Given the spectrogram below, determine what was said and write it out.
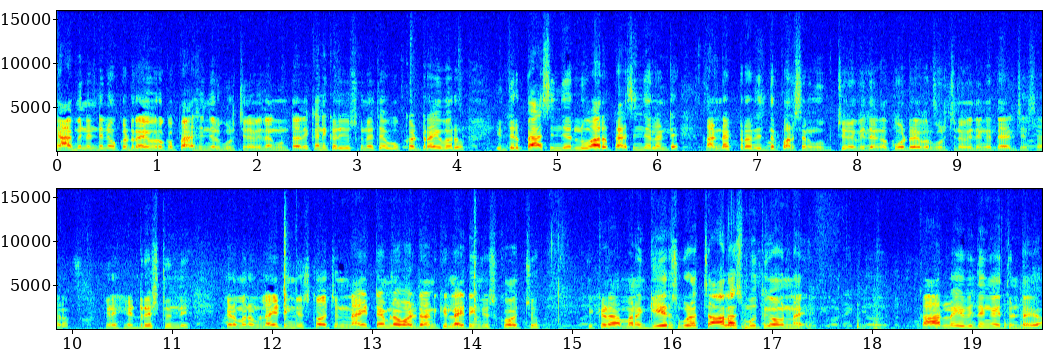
క్యాబిన్ అంటేనే ఒక డ్రైవర్ ఒక ప్యాసింజర్ కూర్చునే విధంగా ఉంటుంది. కానీ ఇక్కడ చూసుకున్నైతే ఒక డ్రైవరు ఇద్దరు ప్యాసింజర్లు ఆ ప్యాసింజర్లు అంటే కండక్టర్ ఇద్దరు పర్సన్ కూర్చునే విధంగా కో డ్రైవర్ కూర్చునే విధంగా తయారు చేశారు. ఇక్కడ హెడ్ రెస్ట్ ఉంది. ఇక్కడ మనం లైటింగ్ చూసుకోవచ్చు. నైట్ టైంలో వాడడానికి లైటింగ్ చూసుకోవచ్చు. ఇక్కడ మన గేర్స్ కూడా చాలా స్మూత్గా ఉన్నాయి. కార్లో ఏ విధంగా అయితే ఉంటాయో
